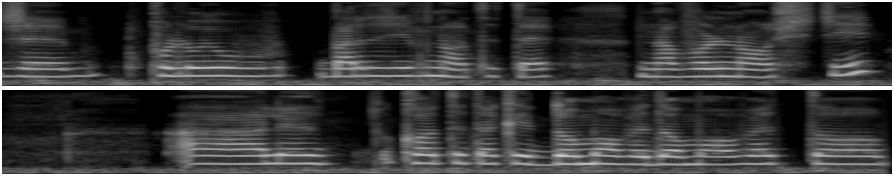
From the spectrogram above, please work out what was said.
że polują bardziej w nocy te na wolności, ale koty takie domowe, domowe to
